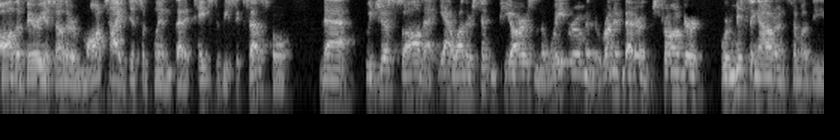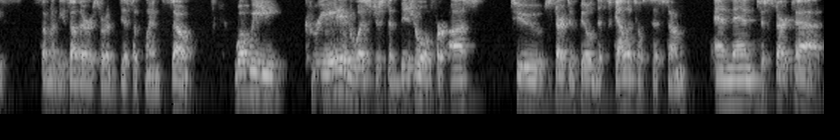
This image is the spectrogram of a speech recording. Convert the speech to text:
all the various other multi-disciplines that it takes to be successful, that we just saw that, yeah, while they're setting PRs in the weight room and they're running better and they're stronger, we're missing out on some of these some of these other sort of disciplines. So what we created was just a visual for us to start to build the skeletal system and then to start to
